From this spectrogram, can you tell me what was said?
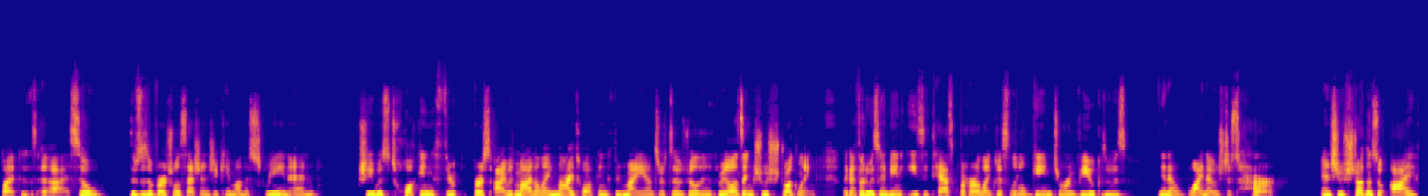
but uh, so this was a virtual session. She came on the screen and she was talking through first i was modeling my talking through my answers because i was really realizing she was struggling. Like i thought it was going to be an easy task for her like just a little game to review because it was you know why not? It was just her. And she was struggling. So i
